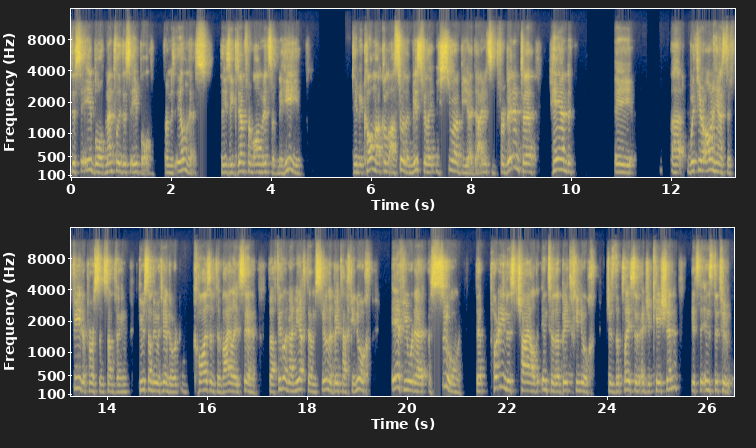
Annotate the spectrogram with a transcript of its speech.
disabled, mentally disabled from his illness, that he's exempt from all mitzvah, it's forbidden to hand a uh, with your own hands to feed a person something, do something with your hand that would cause them to violate sin if you were to assume that putting this child into the Beit Chinuch, which is the place of education, it's the institute.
